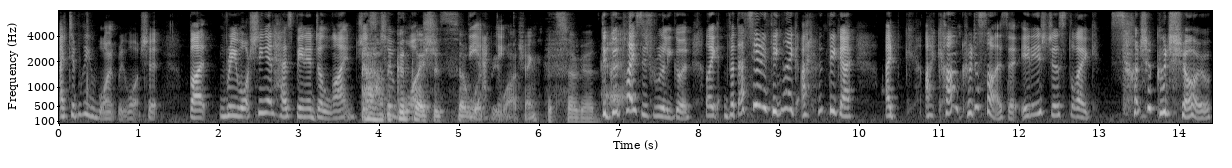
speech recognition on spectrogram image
I typically won't rewatch it. But rewatching it has been a delight just Ah, to the Good watch Place is so the worth acting. rewatching. It's so good. The Good Place is really good. Like, but that's the only thing. Like, I don't think I, I, I can't criticize it. It is just like such a good show.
